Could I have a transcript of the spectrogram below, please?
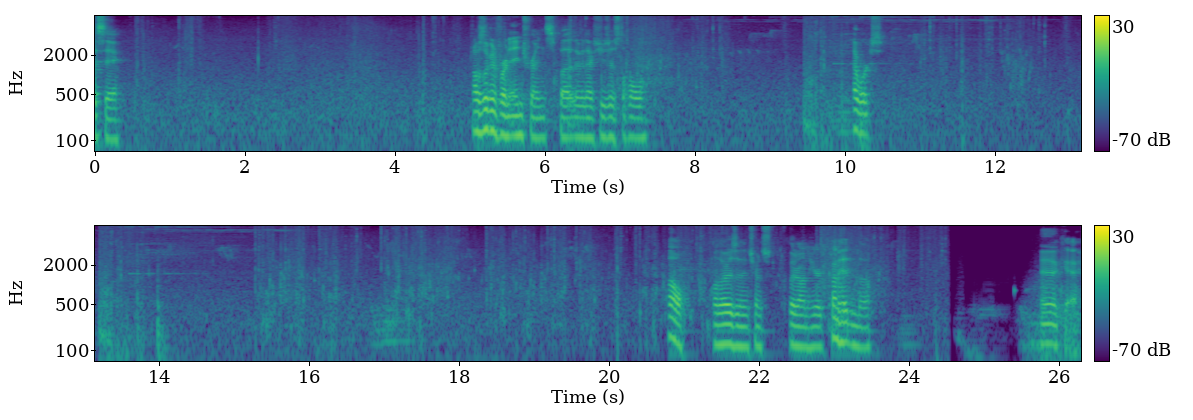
I see. I was looking for an entrance, but it was actually just a hole. That works. Oh, well there is an entrance clear on here. Kind of hidden though. Okay.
